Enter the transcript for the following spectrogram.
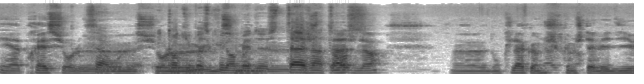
Et après sur le sur quand tu bascules en mode stage intense là, donc là comme je, comme je t'avais dit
